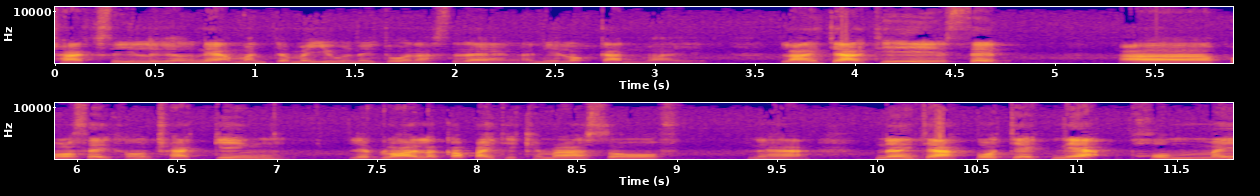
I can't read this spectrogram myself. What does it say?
track สีเหลืองเนี่ย มันจะไม่อยู่ในตัวนักแสดง อันนี้เรากันไว้ หลังจากที่เสร็จ process ของ tracking เรียบร้อยแล้วก็ไปที่ camera source นะฮะ เนื่องจากโปรเจกต์เนี้ยผมไม่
